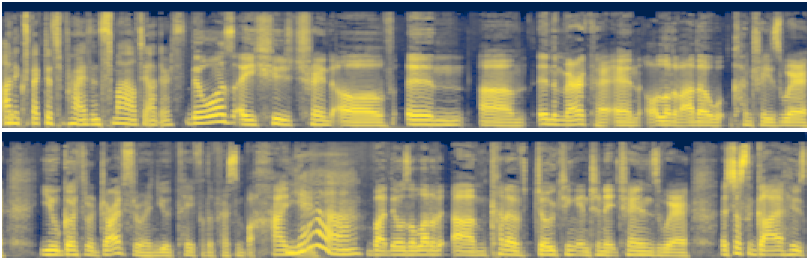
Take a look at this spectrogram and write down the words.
unexpected surprise and smile to others. there was a huge trend of in um, in America and a lot of other countries where you go through a drive-through and you would pay for the person behind you. Yeah. But there was a lot of um, kind of joking internet trends where it's just a guy who's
